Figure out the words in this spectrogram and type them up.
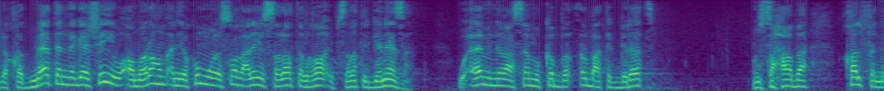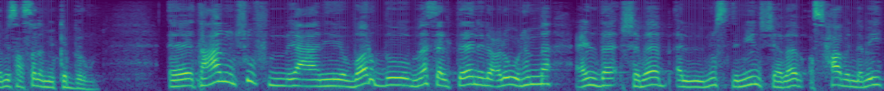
لقد مات النجاشي وأمرهم أن يقوموا ويصلوا عليه صلاه الغائب صلاة الجنازة. وقام النبي عليه الصلاة والسلام مكبر أربع تكبيرات والصحابة خلف النبي صلى الله عليه وسلم يكبرون. آه تعالوا نشوف يعني برضو مثل تاني لعلو الهمة عند شباب المسلمين شباب أصحاب النبي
